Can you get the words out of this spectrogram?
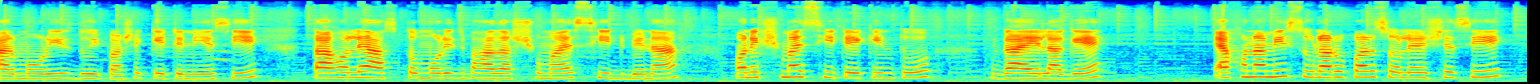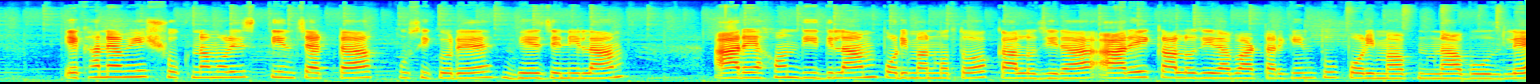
আর মরিচ দুই পাশে কেটে নিয়েছি। তাহলে আস্ত মরিচ ভাজার সময় ছিটবে না। অনেক সময় ছিটে কিন্তু গায়ে লাগে। এখন আমি চুলার উপর চলে এসেছি। এখানে আমি শুকনা মরিচ তিন চারটা কুচি করে ভেজে নিলাম। আর এখন দিয়ে দিলাম পরিমাণ মতো কালো জিরা। আর এই কালো জিরা বাটার কিন্তু পরিমাপ না বুঝলে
